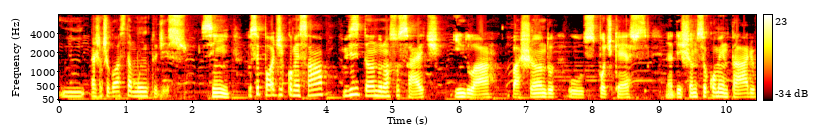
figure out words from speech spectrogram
e a gente gosta muito disso. Sim, você pode começar visitando o nosso site, indo lá, baixando os podcasts, né, deixando seu comentário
